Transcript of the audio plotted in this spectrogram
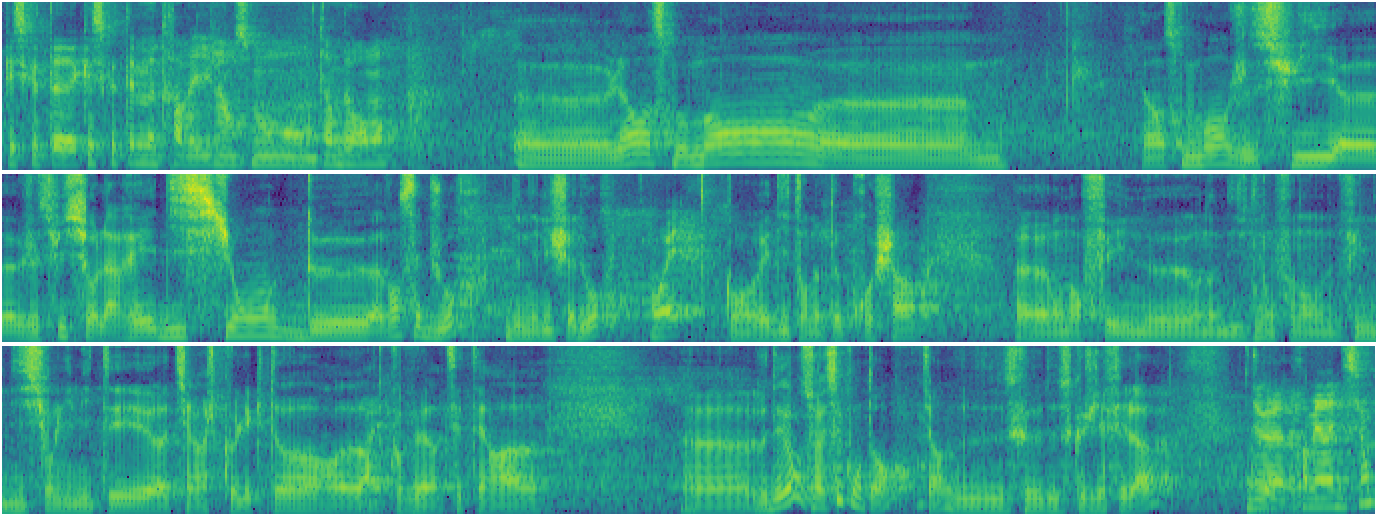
Qu'est-ce que tu que aimes travailler là en ce moment en termes de roman? Là en ce moment, euh, là, en ce moment, je suis, euh, je suis sur la réédition de Avant 7 jours de Nelly Chadour, Ouais, qu'on réédite en octobre prochain. Euh, on en fait une, on en, on fait une édition limitée, euh, tirage collector, euh, Ouais. hardcover, etc. Euh, D'ailleurs, je suis assez content tiens, de, de ce que, j'ai fait là. de la Euh, première édition?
